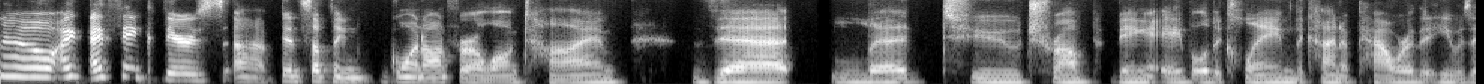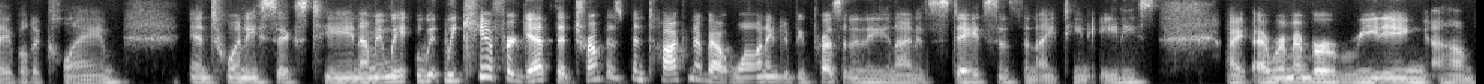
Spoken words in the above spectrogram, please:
No, I, I think there's uh, been something going on for a long time that led to Trump being able to claim the kind of power that he was able to claim in 2016. I mean, we, we, we can't forget that Trump has been talking about wanting to be president of the United States since the 1980s. I, I remember reading um,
